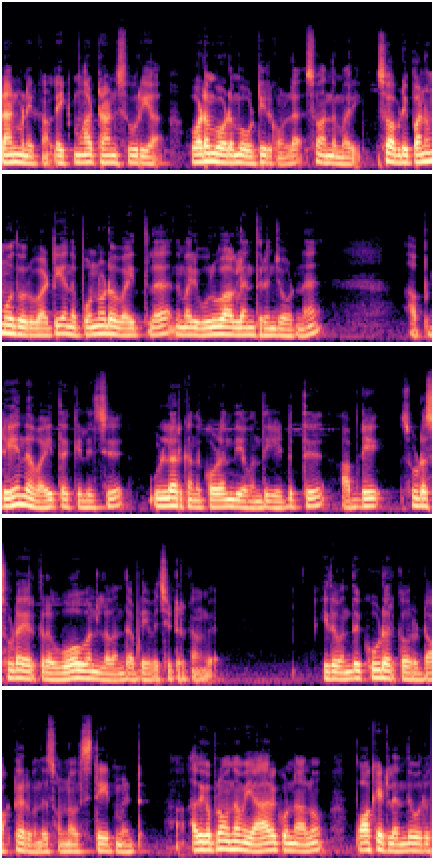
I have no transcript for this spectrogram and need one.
பிளான் பண்ணியிருக்கான். லைக் மாற்றான் சூர்யா உடம்பு உடம்பு ஒட்டியிருக்கோம்ல. ஸோ அந்த மாதிரி. ஸோ அப்படி பண்ணும்போது ஒரு வாட்டி அந்த பொண்ணோட வயிற்றில் இந்த மாதிரி உருவாகலைன்னு தெரிஞ்ச உடனே அப்படியே இந்த வயிற்றை கிழித்து உள்ளே இருக்க அந்த குழந்தைய வந்து எடுத்து அப்படியே சுட சுட இருக்கிற ஓவனில் வந்து அப்படியே வச்சிட்ருக்காங்க. இது வந்து கூட இருக்க ஒரு டாக்டர் வந்து சொன்ன ஒரு ஸ்டேட்மெண்ட் அதுக்கப்புறம் வந்து அவன் யாரை கொண்டாலும் பாக்கெட்லேருந்து ஒரு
